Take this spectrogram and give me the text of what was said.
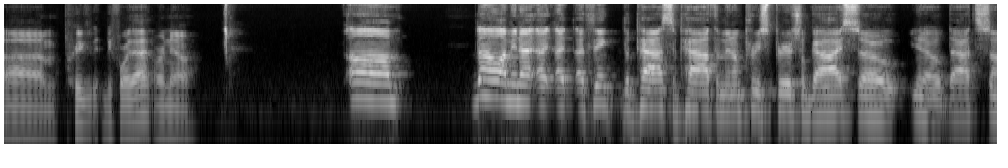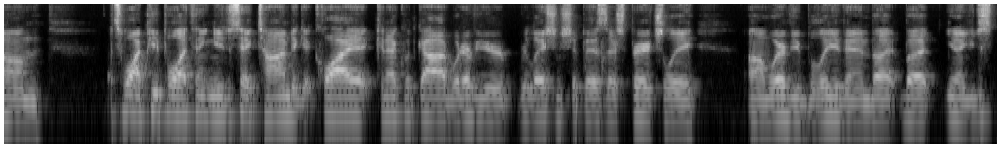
um pre- before that or no? Um no, I mean, I, I, I think the past, the path. I mean, I'm a pretty spiritual guy, so you know that's um, that's why people I think need to take time to get quiet, connect with God, whatever your relationship is there spiritually, um, whatever you believe in. But but you know you just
